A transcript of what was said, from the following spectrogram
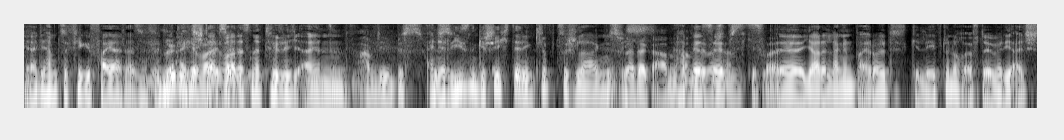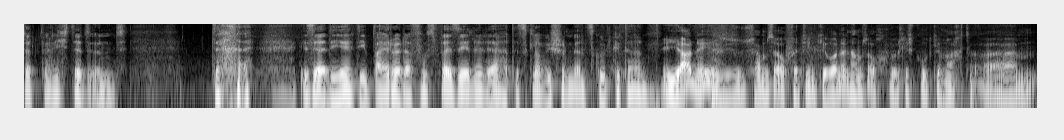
ja, die haben zu viel gefeiert. Also für Möglicherweise die war das natürlich ein, haben die bis, bis, eine Riesengeschichte, den Club zu schlagen. Bis Freitagabend ich haben ja selbst gefeiert. Äh, jahrelang in Bayreuth gelebt und auch öfter über die Altstadt berichtet und da ist ja die, die Bayreuther Fußballseele, der hat es, glaube ich, schon ganz gut getan. Ja, nee, sie haben es auch verdient gewonnen, haben es auch wirklich gut gemacht. Ähm,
